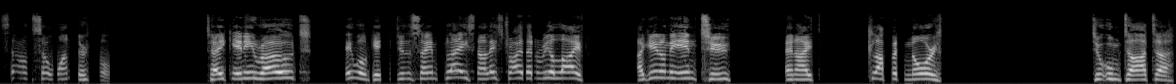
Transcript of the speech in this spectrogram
Sounds so wonderful. Take any road, it will get you to the same place. Now let's try that in real life. I get on the N2 and I clap it north to Umtata.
